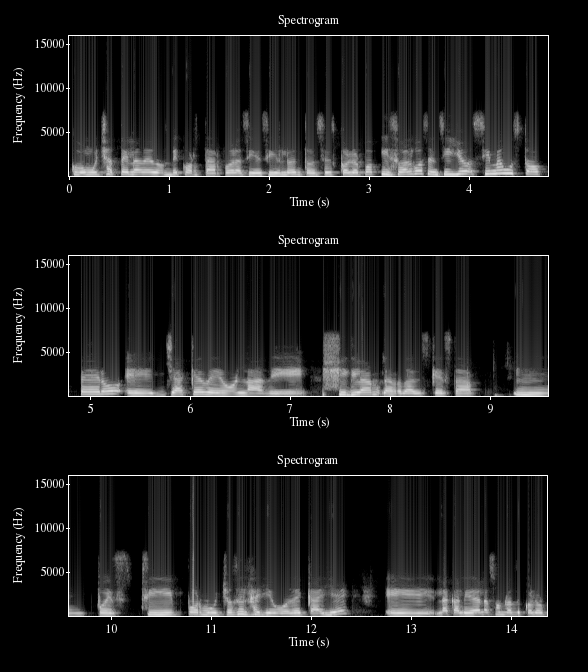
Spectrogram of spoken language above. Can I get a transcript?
como mucha tela de dónde cortar, por así decirlo. Entonces, Colourpop hizo algo sencillo, sí me gustó, pero eh, ya que veo la de Shiglam, la verdad es que está Mm, pues sí, por mucho se la llevó de calle. Eh, la calidad de las sombras de color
